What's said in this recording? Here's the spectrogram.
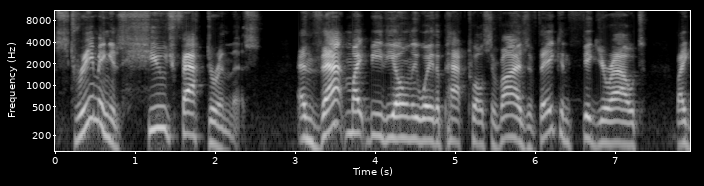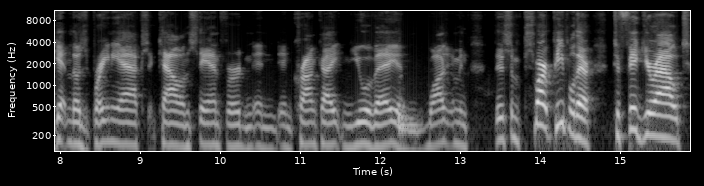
streaming is huge factor in this. And that might be the only way the Pac 12 survives if they can figure out by getting those brainiacs at Cal and Stanford and, and, and Cronkite and U of A and. I mean, there's some smart people there to figure out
